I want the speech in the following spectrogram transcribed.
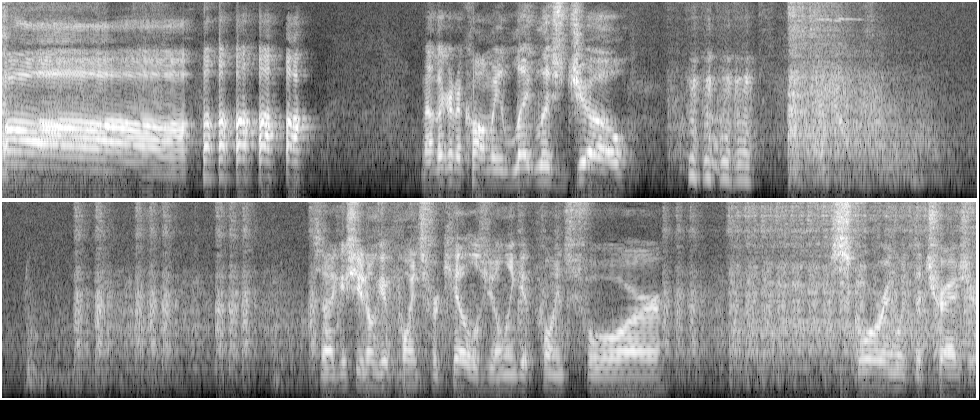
Oh! now they're gonna call me Legless Joe. so I guess you don't get points for kills. You only get points for scoring with the treasure.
